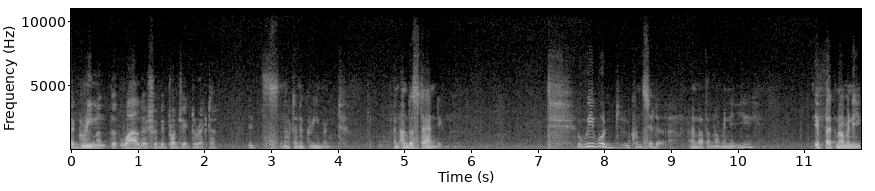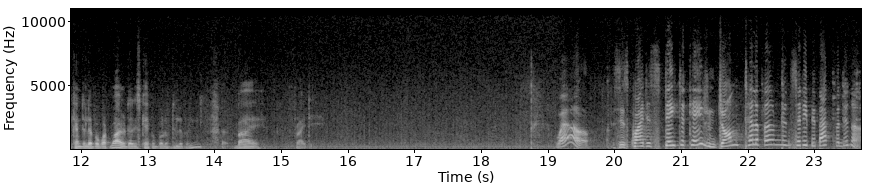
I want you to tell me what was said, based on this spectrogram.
agreement that Wilder should be project director? It's not an agreement. An understanding. We would consider another nominee if that nominee can deliver what Wilder is capable of delivering uh, by Friday. Well, this is quite a state occasion. John telephoned and said he'd be back for dinner.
